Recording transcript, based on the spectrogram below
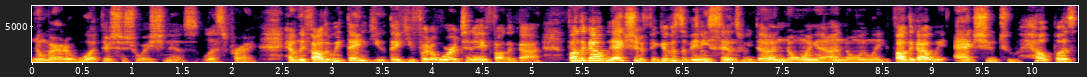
no matter what their situation is. Let's pray. Heavenly Father, we thank you. Thank you for the word today, Father God. Father God, we ask you to forgive us of any sins we've done, knowing and unknowingly. Father God, we ask you to help us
